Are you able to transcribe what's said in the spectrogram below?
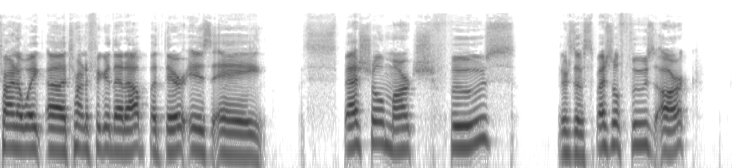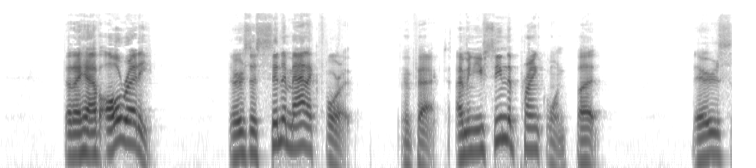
trying to wake, uh, trying to figure that out. But there is a special March Fooze. There's a special Fooze arc that I have already. There's a cinematic for it. In fact, I mean you've seen the prank one, but there's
